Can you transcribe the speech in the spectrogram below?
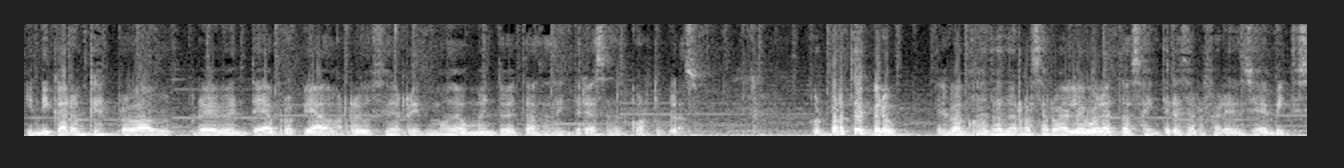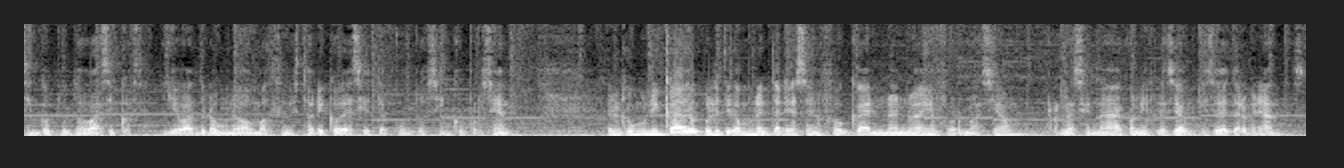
indicaron que es probablemente apropiado reducir el ritmo de aumento de tasas de interés en el corto plazo. Por parte de Perú, el Banco Central de Reserva elevó la tasa de interés de referencia en 25 puntos básicos, llevándolo a un nuevo máximo histórico de 7.5%. El comunicado de política monetaria se enfoca en una nueva información relacionada con la inflación y sus determinantes,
